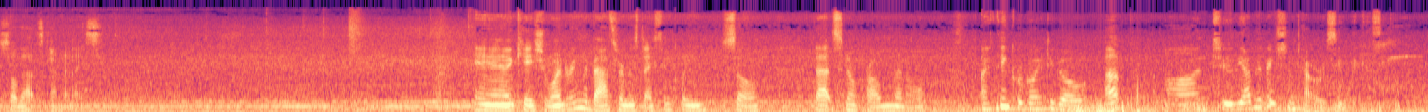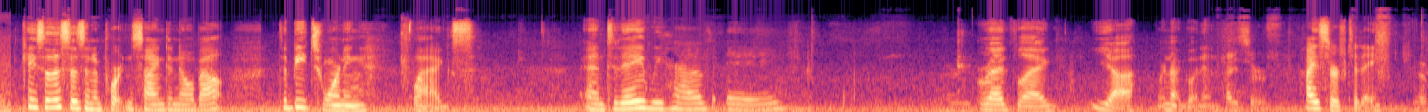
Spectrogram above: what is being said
So that's kind of nice. And in case you're wondering, the bathroom is nice and clean. So that's no problem at all. I think we're going to go up onto the observation tower, see what we can see. Okay, so this is an important sign to know about. The beach warning flags. And today we have a red flag. Yeah, we're not going in. High surf. High surf today, Yep.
